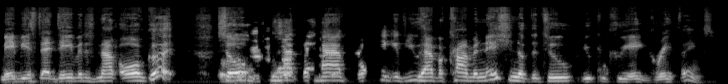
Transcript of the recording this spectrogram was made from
Maybe it's that David is not all good. So you have to have, I think if you have a combination of the two, you can create great things.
